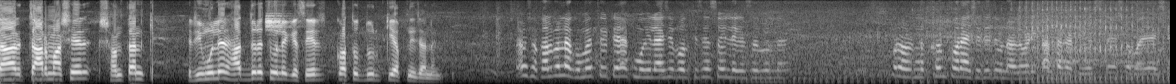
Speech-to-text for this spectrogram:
তার চার মাসের সন্তান রিমুলের হাত ধরে চলে গেছে। এর কত দূর কি আপনি জানেন? আমি সকালবেলা ঘুমে তো এটা এক মহিলা এসে বলতেছে চলে গেছে বলে পরে অনেকক্ষণ পরে এসে দিদি ওনার বাড়ি কান্দাকাটি হচ্ছে সবাই এসে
